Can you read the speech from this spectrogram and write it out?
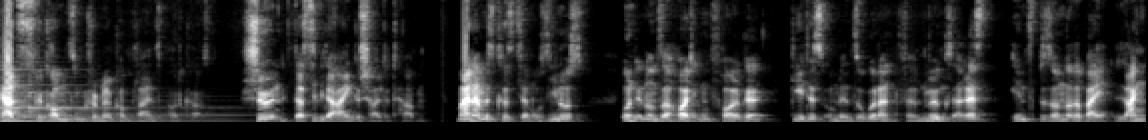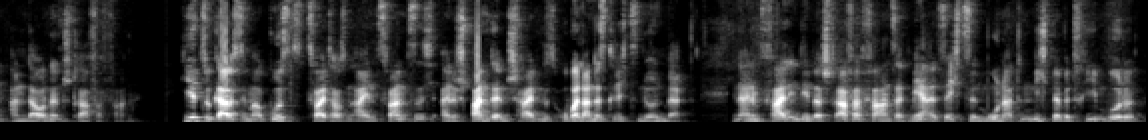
Herzlich willkommen zum Criminal Compliance Podcast. Schön, dass Sie wieder eingeschaltet haben. Mein Name ist Christian Rosinus und in unserer heutigen Folge geht es um den sogenannten Vermögensarrest, insbesondere bei lang andauernden Strafverfahren. Hierzu gab es im August 2021 eine spannende Entscheidung des Oberlandesgerichts Nürnberg. In einem Fall, in dem das Strafverfahren seit mehr als 16 Monaten nicht mehr betrieben wurde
